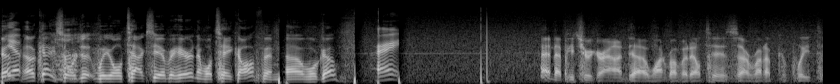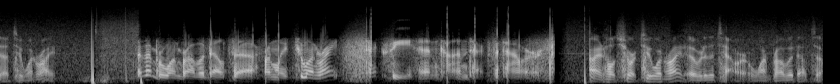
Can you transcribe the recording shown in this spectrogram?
Good? Yep. Okay, so we're Uh-huh. just, we will taxi over here, and then we'll take off, and uh, we'll go. All right. And uh, Peachtree Ground, uh, 1 Bravo Delta is uh, run up complete, uh, 2 1 right. November 1 Bravo Delta, runway 2 1 right, taxi, and contact the tower. All right, hold short 2 1 right over to the tower, 1 Bravo Delta.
